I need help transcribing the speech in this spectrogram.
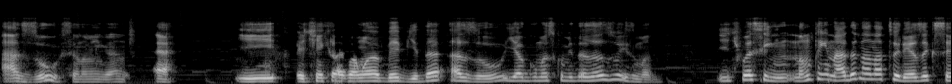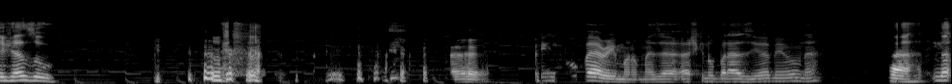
azul, se eu não me engano. É. E eu tinha que levar uma bebida azul e algumas comidas azuis, mano. E, tipo assim, não tem nada na natureza que seja azul. Aham. Tem blueberry, mano, mas é- acho que no Brasil é meio, né? Ah, não,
